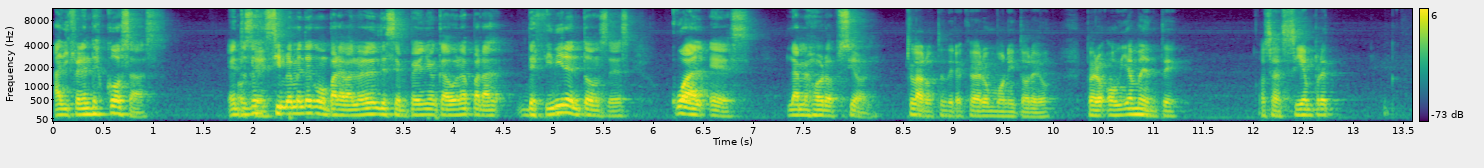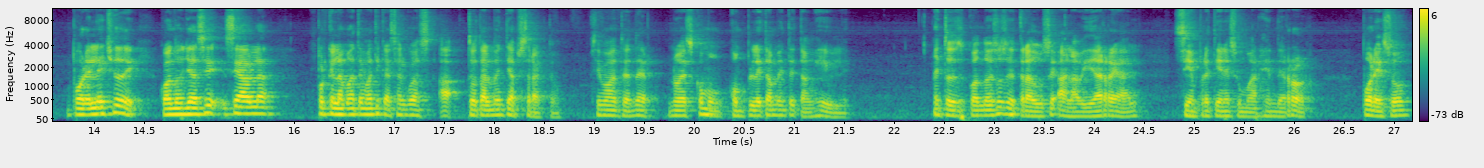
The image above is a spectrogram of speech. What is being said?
a diferentes cosas. Entonces, simplemente como para evaluar el desempeño de cada una, para definir entonces cuál es la mejor opción. Claro, tendría que haber un monitoreo. Pero obviamente, o sea, siempre, por el hecho de, cuando ya se, se habla, porque la matemática es algo totalmente abstracto, ¿sí me va a entender? No es como completamente tangible. Entonces, cuando eso se traduce a la vida real, siempre tiene su margen de error. Por eso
